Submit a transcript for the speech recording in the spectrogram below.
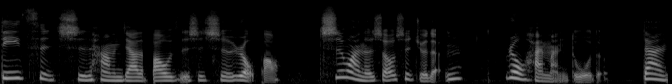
第一次吃他们家的包子是吃肉包，吃完的时候是觉得嗯，肉还蛮多的，但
